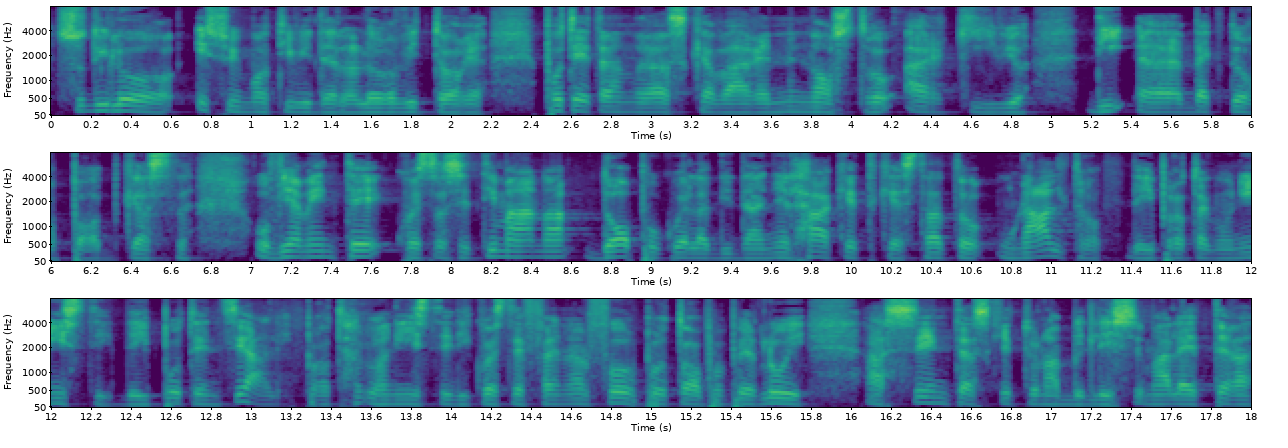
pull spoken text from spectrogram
su di loro e sui motivi della loro vittoria, potete andare a scavare nel nostro archivio di eh, Backdoor Podcast. Ovviamente questa settimana, dopo quella di Daniel Hackett, che è stato un altro dei protagonisti, dei potenziali protagonisti di queste Final Four, purtroppo per lui assente, ha scritto una bellissima lettera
